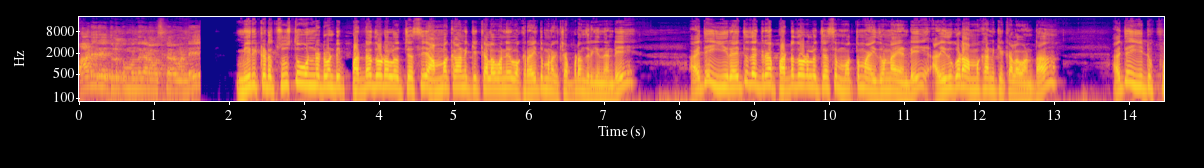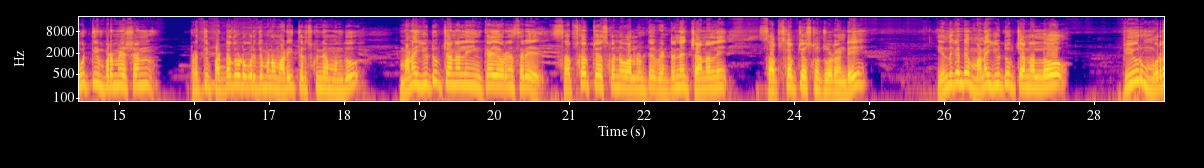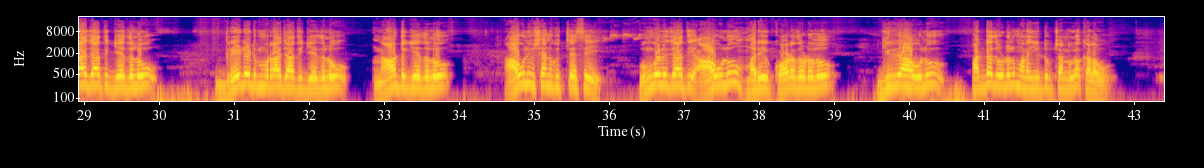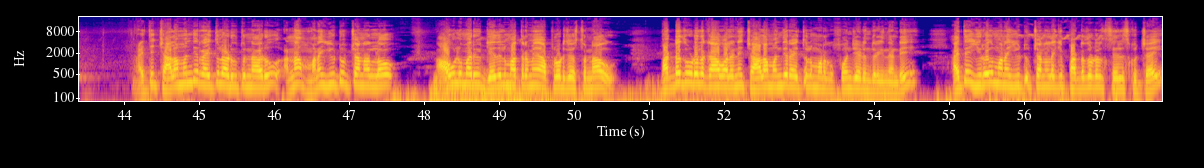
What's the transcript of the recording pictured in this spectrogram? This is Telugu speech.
పాడి రైతులకు ముందుగా నమస్కారం అండి. మీరు ఇక్కడ చూస్తూ ఉన్నటువంటి పడ్డదూడలు వచ్చేసి అమ్మకానికి కలవని ఒక రైతు మనకు చెప్పడం జరిగిందండి. అయితే ఈ రైతు దగ్గర పడ్డదొడలు వచ్చేసి మొత్తం ఐదు ఉన్నాయండి. ఐదు కూడా అమ్మకానికి కలవంట. అయితే ఇటు పూర్తి ఇన్ఫర్మేషన్ ప్రతి పడ్డదోడ గురించి మనం అడిగి తెలుసుకునే ముందు మన యూట్యూబ్ ఛానల్ని ఇంకా ఎవరైనా సరే సబ్స్క్రైబ్ చేసుకునే వాళ్ళు ఉంటే వెంటనే ఛానల్ని సబ్స్క్రైబ్ చేసుకొని చూడండి. ఎందుకంటే మన యూట్యూబ్ ఛానల్లో ప్యూర్ ముర్రా జాతి గేదెలు గ్రేడెడ్ ముర్రా జాతి గేదెలు నాటు గేదెలు ఆవుల విషయానికి వచ్చేసి ఒంగోలు జాతి ఆవులు మరియు కోడదూడలు గిర్రె ఆవులు పడ్డదూడలు మన యూట్యూబ్ ఛానల్లో కలవు. అయితే చాలామంది రైతులు అడుగుతున్నారు అన్న మన యూట్యూబ్ ఛానల్లో ఆవులు మరియు గేదెలు మాత్రమే అప్లోడ్ చేస్తున్నావు. పడ్డదూడలు కావాలని చాలామంది రైతులు మనకు ఫోన్ చేయడం జరిగిందండి. అయితే ఈరోజు మన యూట్యూబ్ ఛానల్కి పడ్డదూడలు సేల్స్కి వచ్చాయి.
